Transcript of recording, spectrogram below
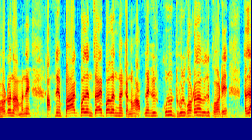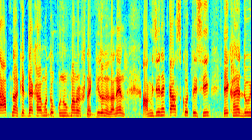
ঘটনা মানে আপনি বাঘ বলেন, যাই বলেন না কেন, আপনাকে কোনো দুর্ঘটনা যদি ঘটে, তাহলে আপনাকে দেখার মতো কোনো মানুষ নাই। কী জন্য জানেন? আমি যেখানে কাজ করতেছি, এখানে দুই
